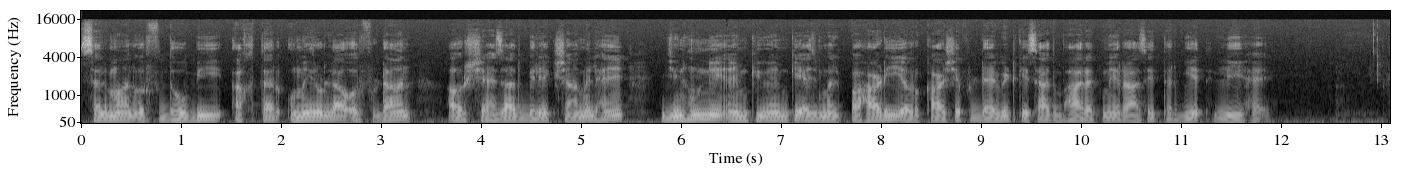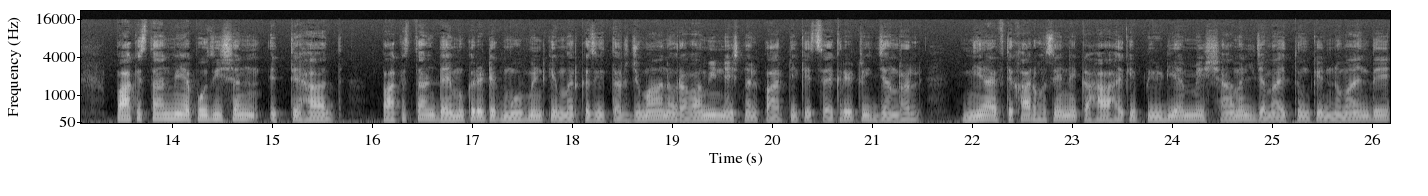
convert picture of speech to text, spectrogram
सलमान उर्फ़ धोबी, अख्तर उमेरुल्ला उर्फ़ डान और शहजाद ब्लेक शामिल हैं, जिन्होंने एम क्यू एम के अजमल पहाड़ी और काशिफ डेविड के साथ भारत में राज तरबियत ली है। पाकिस्तान में अपोजिशन इतिहाद पाकिस्तान डेमोक्रेटिक मूवमेंट के मरकज़ी तर्जुमान और अवामी नेशनल पार्टी के सेक्रेटरी जनरल मियाँ इफ्तार हुसैन ने कहा है कि पी डी एम में शामिल जमायतों के नुमाइंदे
